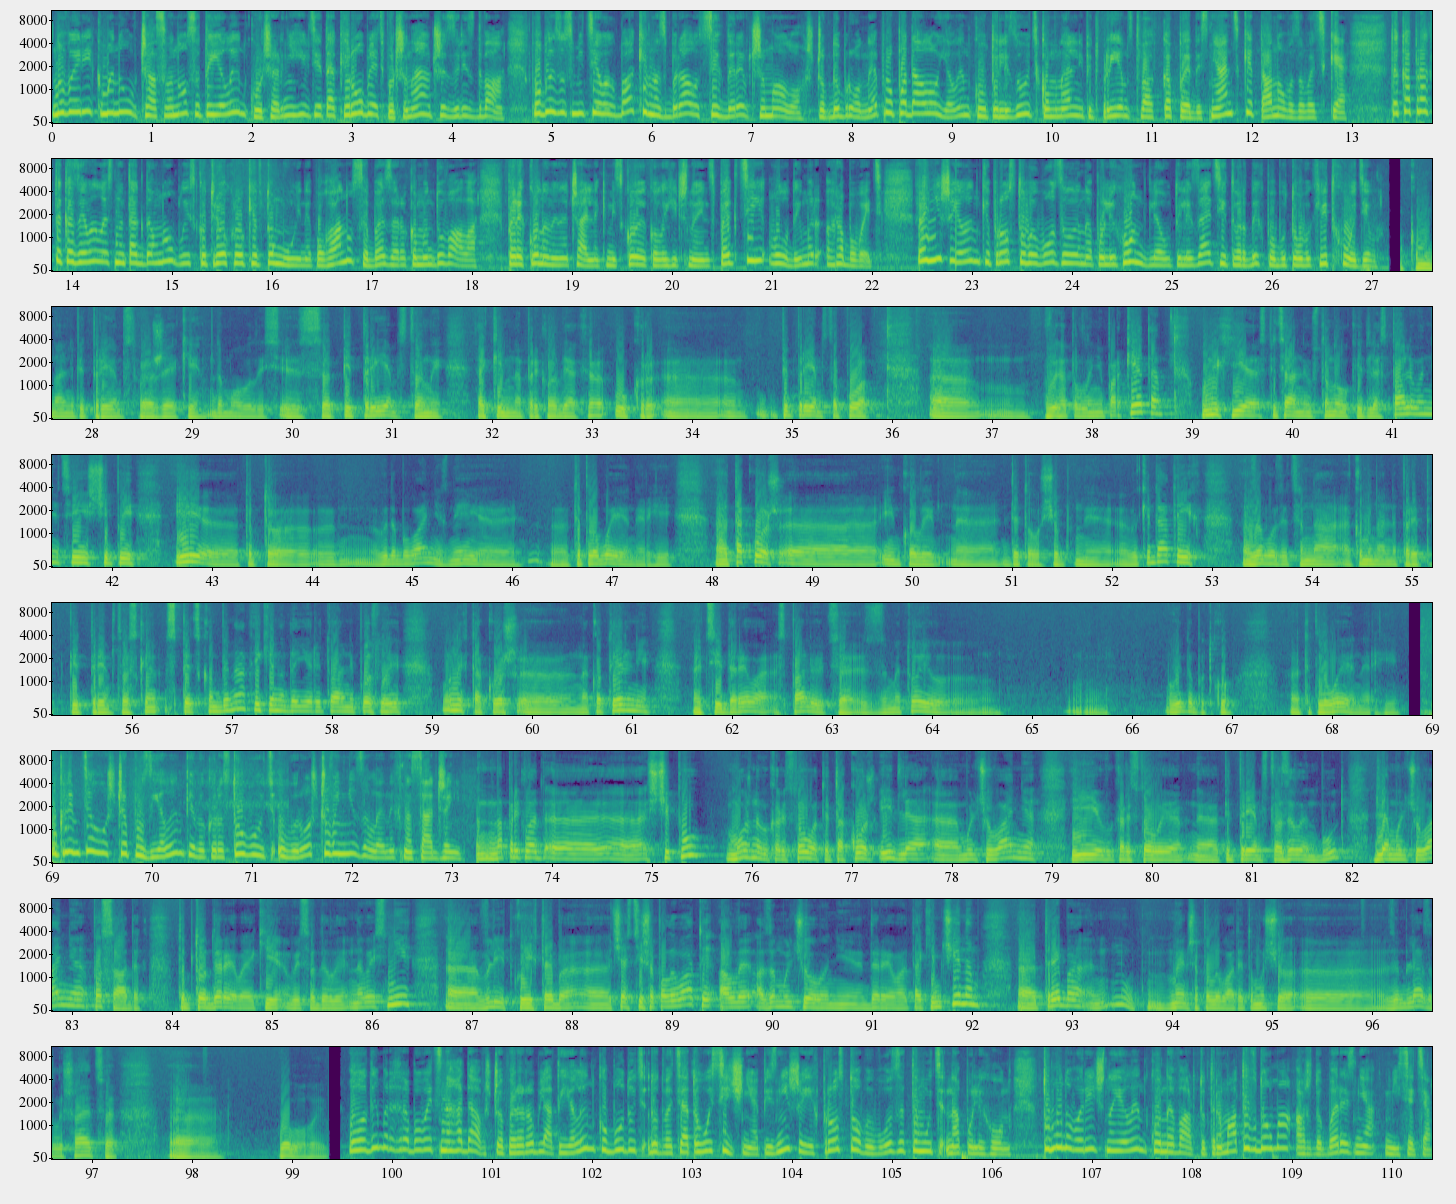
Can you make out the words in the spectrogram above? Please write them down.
Новий рік минув час виносити ялинку. Чернігівці так і роблять, починаючи з Різдва. Поблизу сміттєвих баків назбирало цих дерев чимало. Щоб добро не пропадало, ялинку утилізують комунальні підприємства КП Деснянське та Новозаводське. Така практика з'явилась не так давно, близько трьох років тому, і непогано себе зарекомендувала. Переконаний начальник міської екологічної інспекції Володимир Грабовець. Раніше ялинки просто вивозили на полігон для утилізації твердих побутових відходів. Комунальні підприємства ЖЕКи домовились з підприємствами, такими, наприклад, як Укр, е, підприємства по е, м, виготовленню паркета. У них є спеціальні установки для спалювання цієї щепи і е, тобто, е, видобування з неї теплової енергії. Також інколи для того, щоб не викидати їх, завозиться на комунальне підприємство спецкомбінат, яке надає ритуальні послуги. У них також на котельні ці дерева спалюються з метою видобутку е, теплової енергії. Окрім цього, щепу з ялинки використовують у вирощуванні зелених насаджень. Наприклад, е, е, щепу можна використовувати також і для е, мульчування, і використовує е, підприємство Зеленбуд для мульчування посадок. Тобто дерева, які висадили навесні, е, влітку їх треба частіше поливати, але замульчовані дерева таким чином треба ну, менше поливати, тому що земля залишається вологою. Володимир Грабовець нагадав, що переробляти ялинку будуть до 20 січня. Пізніше їх просто вивозитимуть на полігон. Тому новорічну ялинку не варто тримати вдома аж до березня місяця.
